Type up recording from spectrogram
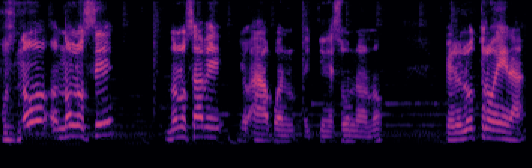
pues no, no lo sé, no lo sabe. Yo, ah, bueno, ahí tienes uno, ¿no? Pero el otro era,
